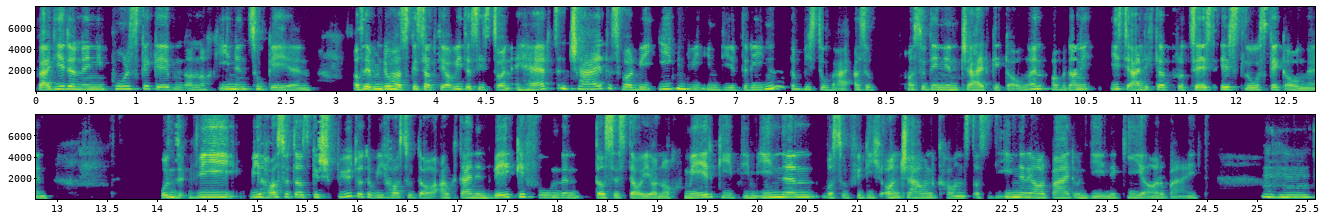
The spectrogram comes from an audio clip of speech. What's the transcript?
bei dir dann einen Impuls gegeben, dann nach innen zu gehen? Also eben, du hast gesagt, ja, wie das ist so ein Herzentscheid, das war wie irgendwie in dir drin, dann bist du, also hast du den Entscheid gegangen, aber dann ist ja eigentlich der Prozess erst losgegangen. Und wie, wie hast du das gespürt oder wie hast du da auch deinen Weg gefunden, dass es da ja noch mehr gibt im Inneren, was du für dich anschauen kannst, also die innere Arbeit und die Energiearbeit? Mhm.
